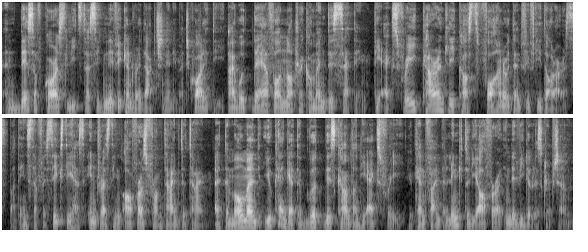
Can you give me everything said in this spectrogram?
And this of course leads to a significant reduction in image quality. I would therefore not recommend this setting. The X3 currently costs $450, but Insta360 has interesting offers from time to time. At the moment, you can get a good discount on the X3. You can find the link to the offer in the video description.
